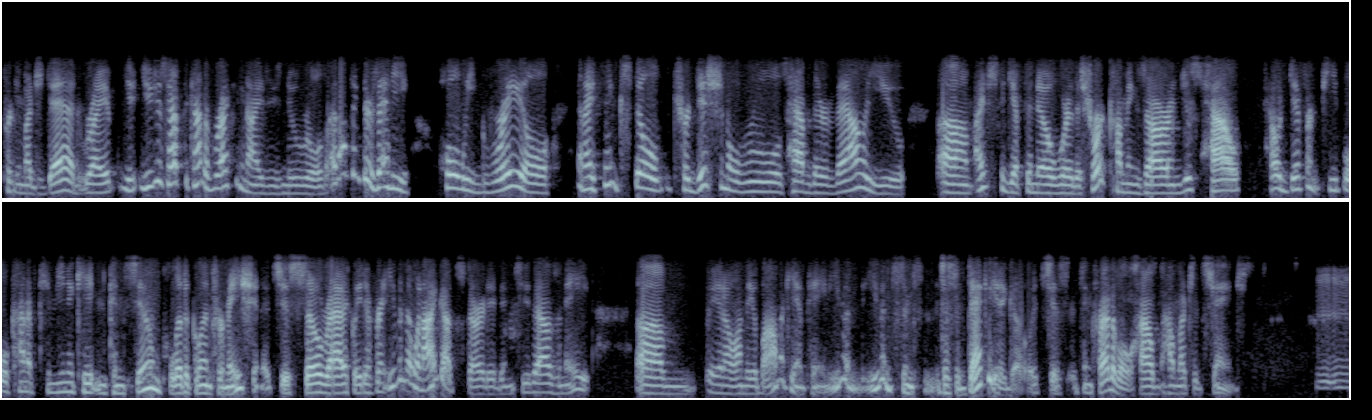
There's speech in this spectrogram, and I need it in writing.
pretty much dead, right? You, you just have to kind of recognize these new rules. I don't think there's any holy grail, and I think still traditional rules have their value um, I just think you have to know where the shortcomings are and just how how different people kind of communicate and consume political information. It's just so radically different. Even though when I got started in 2008, um, you know, on the Obama campaign, even even since just a decade ago, it's just it's incredible how how much it's changed. Mm-hmm.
